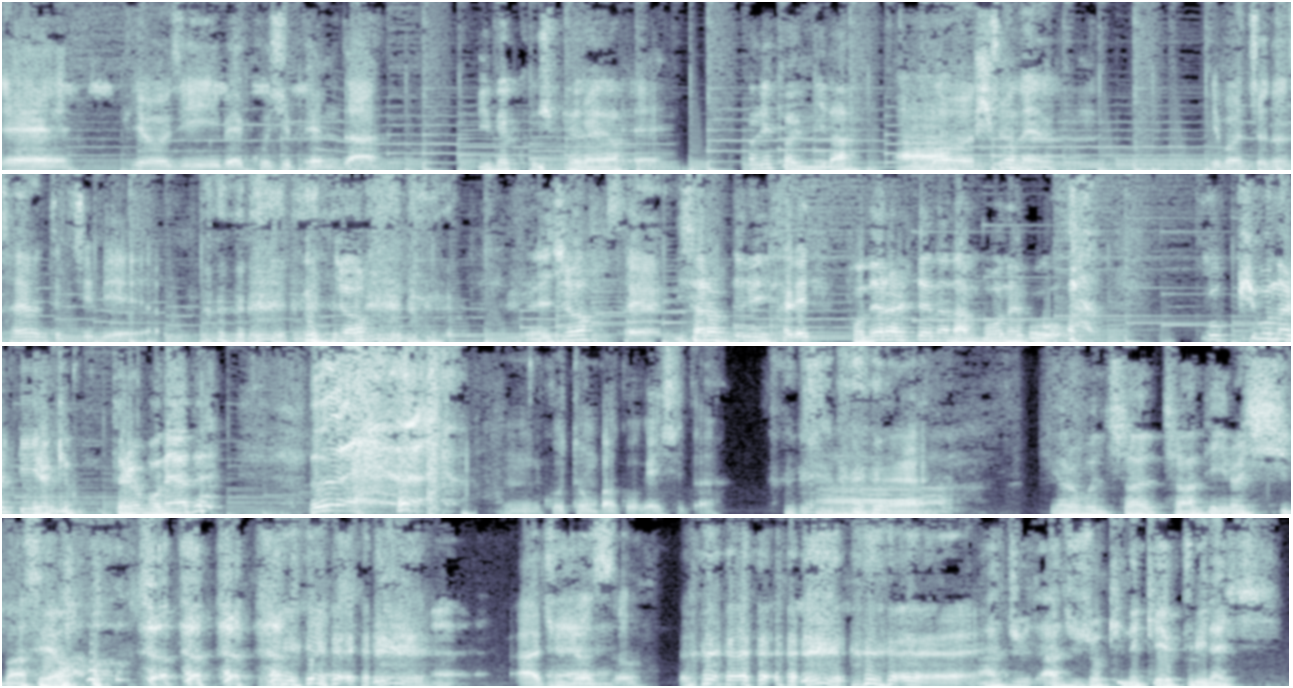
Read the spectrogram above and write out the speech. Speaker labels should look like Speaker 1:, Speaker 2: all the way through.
Speaker 1: 예, POG 290회입니다.
Speaker 2: 290회래요.
Speaker 1: 예.
Speaker 2: 퀄리터입니다. 아, 피곤해.
Speaker 1: 주는, 이번 주는 사연 특집이에요.
Speaker 2: 왜죠? 왜죠?
Speaker 1: 사연,
Speaker 2: 이 사람들이
Speaker 1: 칼리,
Speaker 2: 보내랄 때는 안 보내고 꼭 피곤할 때 이렇게 들여보내야 돼?
Speaker 1: 음, 고통받고 계시다.
Speaker 2: 아, 여러분 저 저한테 이런 씨 마세요.
Speaker 1: 아주
Speaker 2: 예.
Speaker 1: 좋소.
Speaker 2: 아주 아주 좋기는 개뿔이다 씨.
